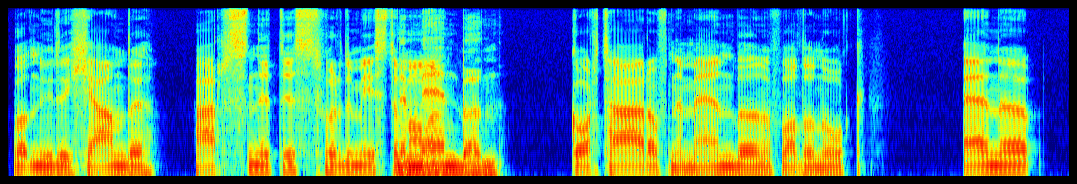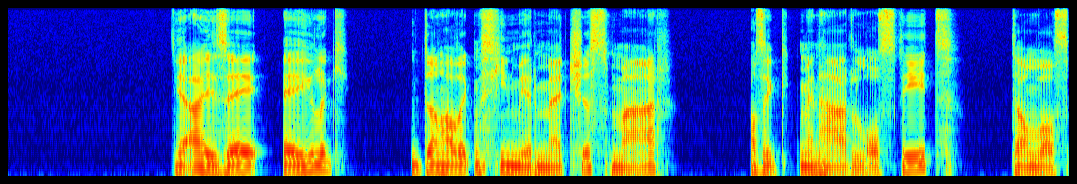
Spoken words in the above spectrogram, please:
wat nu de gaande haarsnit is voor de meeste de mannen. De man Kort haar of een man bun of wat dan ook. En uh, ja, hij zei eigenlijk, dan had ik misschien meer matches, maar als ik mijn haar losdeed, dan was,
